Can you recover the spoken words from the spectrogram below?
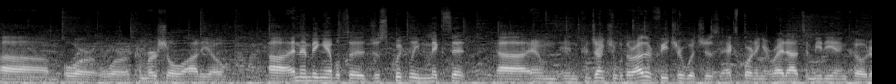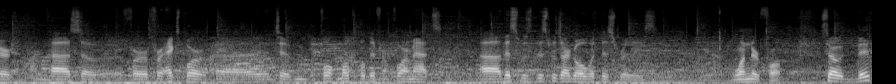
um, or, or commercial audio, uh, and then being able to just quickly mix it uh, in, in, conjunction with our other feature, which is exporting it right out to Media Encoder, uh, so for, for export uh, to multiple different formats. Uh, this was this was our goal with this release. Wonderful. So this,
